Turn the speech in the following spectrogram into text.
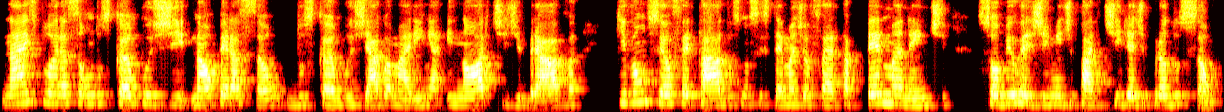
na exploração dos campos de, na operação dos campos de água marinha e norte de Brava, que vão ser ofertados no sistema de oferta permanente sob o regime de partilha de produção.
